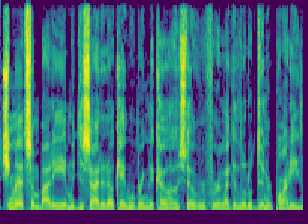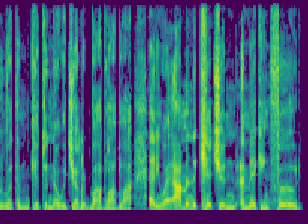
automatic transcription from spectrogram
she met somebody, and we decided, okay, we'll bring the co-host over for like a little dinner party and let them get to know each other. Blah blah blah. Anyway, I'm in the kitchen and making food,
